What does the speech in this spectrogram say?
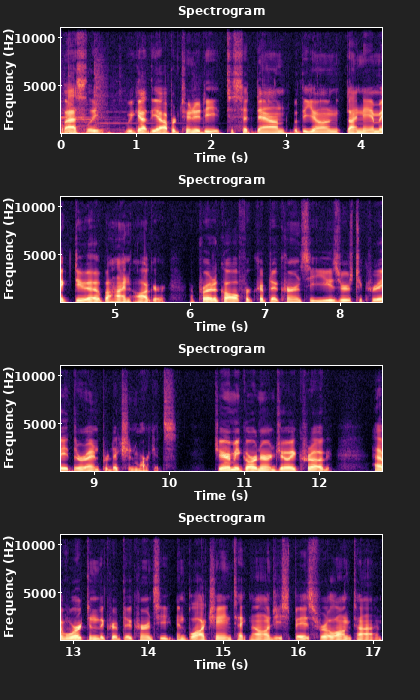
Lastly, we got the opportunity to sit down with the young, dynamic duo behind Augur, a protocol for cryptocurrency users to create their own prediction markets. Jeremy Gardner and Joey Krug have worked in the cryptocurrency and blockchain technology space for a long time.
